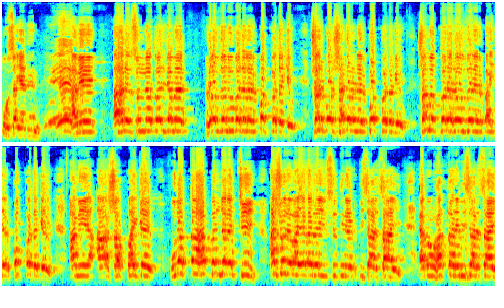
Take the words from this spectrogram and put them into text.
পৌঁছাইয়া দেন। আমি আহলে সুন্নাত জামাত রৌজন উপজেলার পক্ষ থেকে সর্বসাধারণের পক্ষ থেকে সমগ্র রৌজনের বাইদের পক্ষ থেকে আমি সব ভাইকে আসলে বিচার চাই এবং হত্যার বিচার চাই।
